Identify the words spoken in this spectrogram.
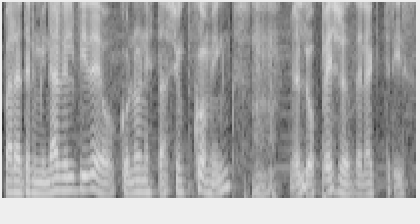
Para terminar el video con una estación Cummings en los pechos de la actriz.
